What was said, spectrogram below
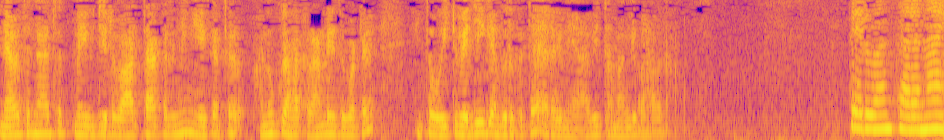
නැවත නැවතත් මේ විදිහට වාර්තා කරමින් ඒකට අනුග්‍රහ කරන්න. එතකොට හිත ඔయిత වැඩි ගැඹුරකට අරගෙන යාවි තමන්ගේ භාවනාව. තෙරුවන් සරණයි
